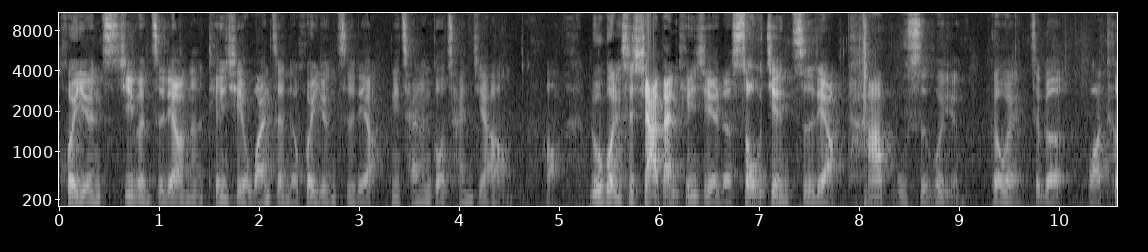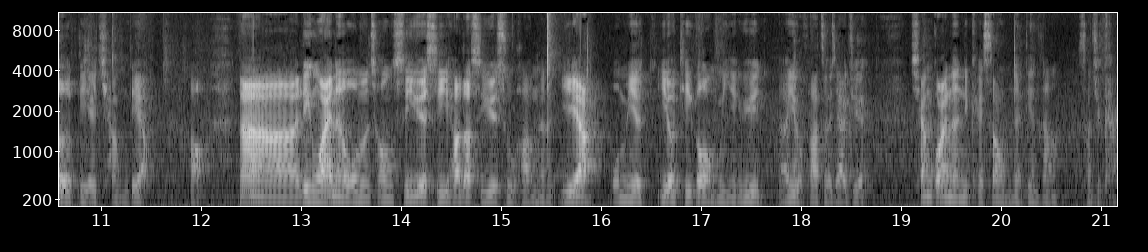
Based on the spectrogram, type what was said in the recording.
会员基本资料呢填写完整的会员资料，你才能够参加哦。好，如果你是下单填写的收件资料，它不是会员，各位这个我要特别强调。好，那另外呢，我们从十一月十一号到十一月十五号呢，一样，我们也也有提供免运，然后有发折价券，相关的你可以上我们的电商上去看，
